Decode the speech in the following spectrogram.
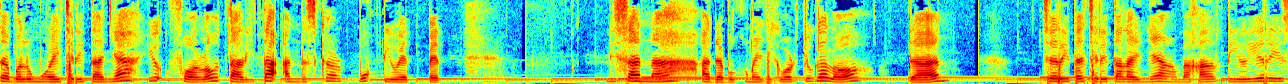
Sebelum mulai ceritanya, yuk follow Talita underscore book di Wattpad. Di sana ada buku Magic Word juga loh, dan cerita-cerita lainnya yang bakal diliris.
